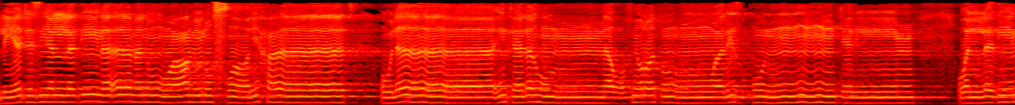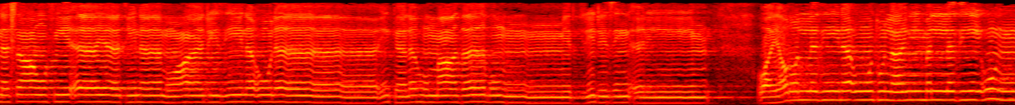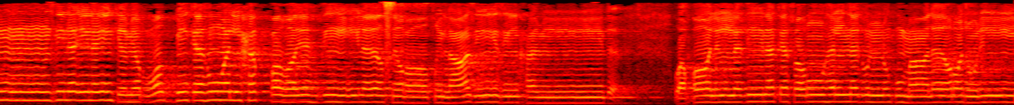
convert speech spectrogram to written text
ليجزي الذين آمنوا وعملوا الصالحات أولئك لهم مغفرة ورزق كريم والذين سعوا في آياتنا معاجزين أولئك لهم عذاب من رجز أليم ويرى الذين أوتوا العلم الذي أنزل إليك من ربك هو الحق ويهدي إلى صراط العزيز الحميد. وقال الذين كفروا هل ندلكم على رجل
